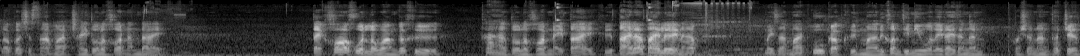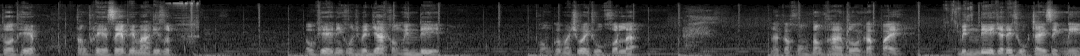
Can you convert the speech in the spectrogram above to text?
เราก็จะสามารถใช้ตัวละครนั้นได้ แต่ข้อควรระวังก็คือ ถ้าหากตัวละครไหนตาย คือตายแล้วตายเลยนะครับ ไม่สามารถกู้กลับคืนมาหรือคอนติเนียอะไรได้ทั้งนั้น เพราะฉะนั้นถ้าเจอตัวเทพต้องเพลย์เซฟให้มากที่สุด โอเค นี่คงจะเป็นญาติของมินดี้ผมก็มาช่วยถูกคนละแล้วก็คงต้องพาตัวกลับไปบินดี้จะได้ถูกใจสิ่งนี้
